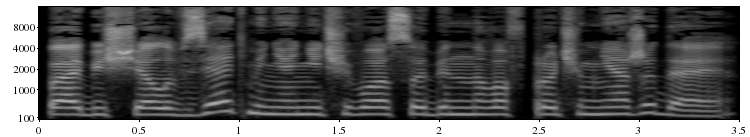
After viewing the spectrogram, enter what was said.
пообещал взять меня, ничего особенного, впрочем, не ожидая.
